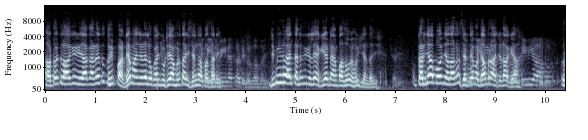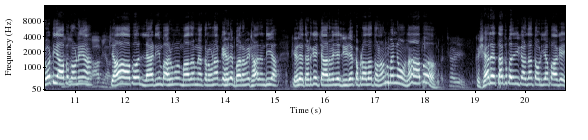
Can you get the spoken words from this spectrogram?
ਆਟੋ ਚਲਾ ਕੇ ਗਿਆ ਕਰਨੇ ਤੇ ਤੁਸੀਂ ਭਾਂਡੇ ਮਾਂਜਣੇ ਲੋਕਾਂ ਦੇ ਝੂਠੇ ਅੰਮ੍ਰਿਤਧਾਰੀ ਸਿੰਘ ਆਪਾਂ ਸਾਰੇ। ਜ਼ਮੀਨ ਹੈ ਤੁਹਾਡੇ ਕੋਲ ਬਾਬਾ ਜੀ। ਜ਼ਮੀਨ ਵਾਏ ਤਿੰਨ ਕੁ ਕਿੱਲੇ ਹੈਗੀ ਆ ਟਾਈਮ ਪਾਸ ਹੋਵੇ ਹੋਈ ਜਾਂਦਾ ਜੀ। ਕਰਜ਼ਾ ਬਹੁਤ ਜ਼ਿਆਦਾ ਨਾ ਸਿਰ ਤੇ ਵੱਡਾ ਭਰਾ ਚੜਾ ਗਿਆ। ਰੋਟੀ ਵੀ ਆਪ ਰੋਟੀ ਆਪ ਪਕਾਉਣੇ ਆ। ਚਾਹ ਆਪ ਲੈਟਰੀਨ ਬਾਥਰੂਮ ਮਾਤਾ ਮੈਂ ਕਰਾਉਣਾ ਕਿਸੇ ਵੇਲੇ 12 ਵਜੇ ਠਾ ਦਿੰਦੀ ਆ। ਕਿਸੇ ਵੇਲੇ ਤੜਕੇ 4 ਵਜੇ ਲੀੜੇ ਕਪੜਾ ਦਾ ਧੋਣਾ ਉਹਨੂੰ ਮੈਂ ਨਹਾਉਣਾ ਆਪ। ਅੱਛਾ ਜੀ। ਕਸ਼ਹਿਰੇ ਤੱਕ ਬਦਲੀ ਕਰਦਾ ਤੌਲੀਆ ਪਾ ਕੇ।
